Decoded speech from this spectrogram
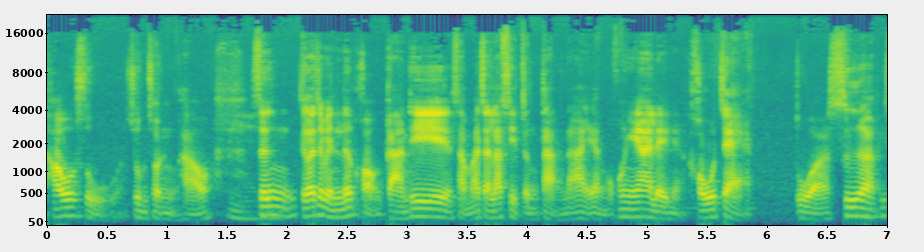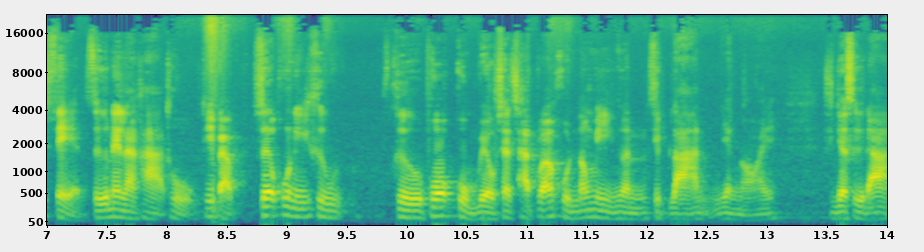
เข้าสู่ชุมชนของเขา ซึ่งก็จะเป็นเรื่องของการที่สามารถจะรับสิทธิ์ต่าง ๆ ได้อย่างพวกง่ายๆเลยเนี่ยเขาแจกตัวเสื้อพิเศษซื้อในราคาถูกที่แบบเสื้อพวกนี้คือคือพวกกลุ่ม whale ชัดๆว่าคุณต้องมีเงิน 10 ล้านอย่างน้อยถึงจะซื้อได้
